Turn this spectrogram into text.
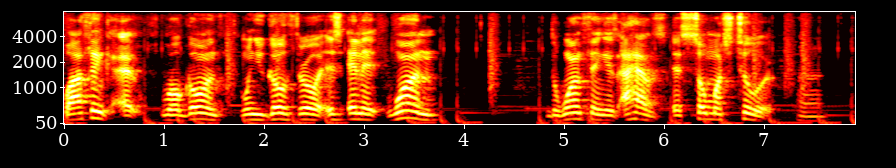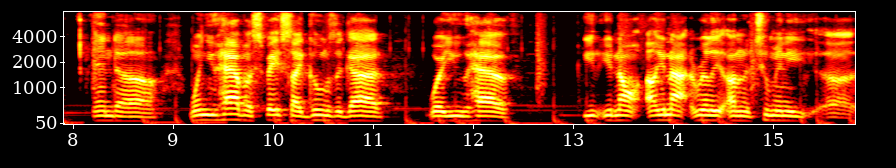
Well, I think, uh, well, going, when you go through it, it's, and it, one, the one thing is I have, there's so much to it. And uh, when you have a space like Goons of God, where you have, you, you know, uh, you're not really under too many uh,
